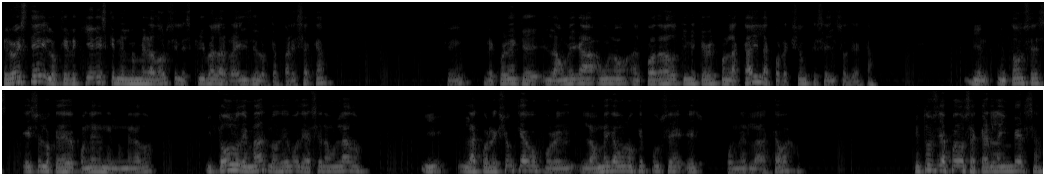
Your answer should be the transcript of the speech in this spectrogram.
Pero este lo que requiere es que en el numerador se le escriba la raíz de lo que aparece acá. Recuerden que la omega 1 al cuadrado tiene que ver con la k y la corrección que se hizo de acá. Bien, entonces eso es lo que debe poner en el numerador. Y todo lo demás lo debo de hacer a un lado. Y la corrección que hago por el, la omega 1 que puse es ponerla acá abajo. Entonces ya puedo sacar la inversa.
